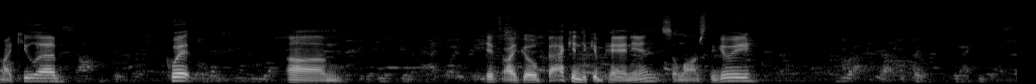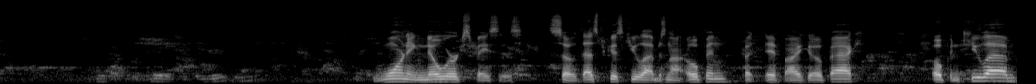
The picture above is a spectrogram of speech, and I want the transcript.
my QLab, quit, um, if I go back into Companion, so launch the GUI, warning, no workspaces. So that's because QLab is not open, but if I go back, open QLab,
